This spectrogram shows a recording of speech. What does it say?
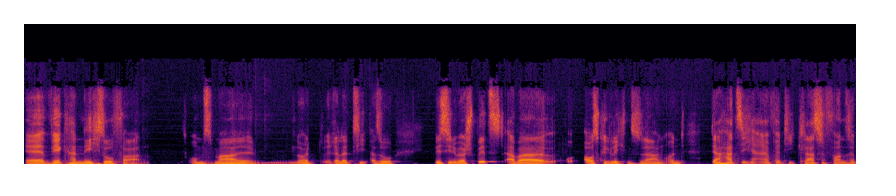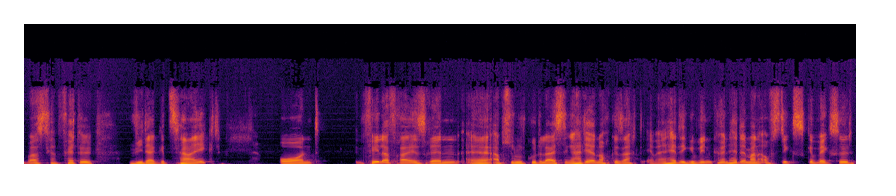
äh, wer kann nicht so fahren. Um es mal relativ, also ein bisschen überspitzt, aber ausgeglichen zu sagen. Und da hat sich einfach die Klasse von Sebastian Vettel wieder gezeigt. Und fehlerfreies Rennen, äh, absolut gute Leistung. Er hat ja noch gesagt, man hätte gewinnen können, hätte man auf Sticks gewechselt.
